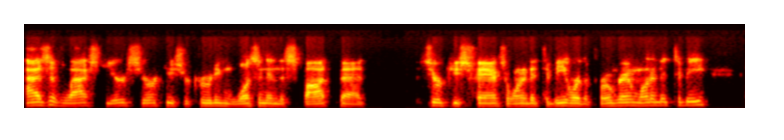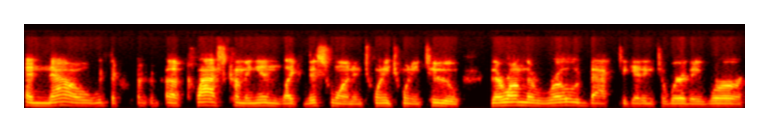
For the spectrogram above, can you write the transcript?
as of last year, Syracuse recruiting wasn't in the spot that Syracuse fans wanted it to be or the program wanted it to be. And now, with the a class coming in like this one in 2022, they're on the road back to getting to where they were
